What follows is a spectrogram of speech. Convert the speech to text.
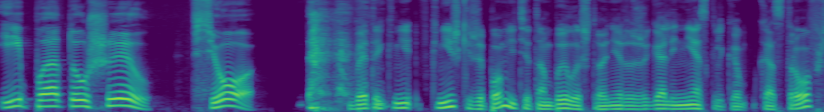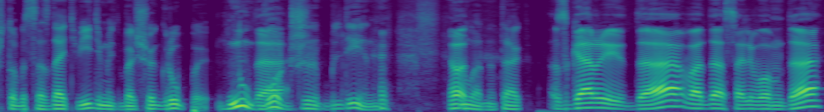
и потушил. Все. В этой кни- в книжке же, помните, там было, что они разжигали несколько костров, чтобы создать видимость большой группы. Ну, Да. вот же, блин. Вот. Ну ладно, так. С горы, да, вода со львом, да.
